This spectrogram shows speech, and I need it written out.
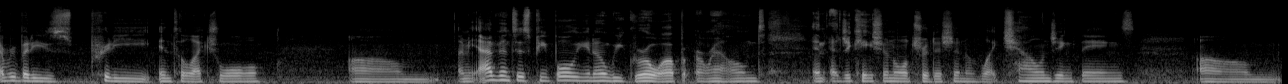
everybody's pretty intellectual. Um, I mean, Adventist people, you know, we grow up around an educational tradition of like challenging things. um,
